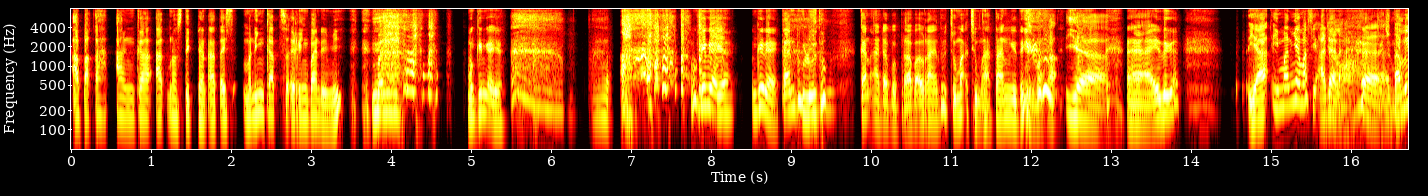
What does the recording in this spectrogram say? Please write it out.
Apakah angka agnostik dan ateis meningkat seiring pandemi? Mungkin gak ya? Mungkin gak ya? Mungkin ya? Kan dulu tuh kan ada beberapa orang itu cuma jumatan gitu. Cuma- iya. Nah itu kan. Ya imannya masih ada Ya, lah. Tapi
